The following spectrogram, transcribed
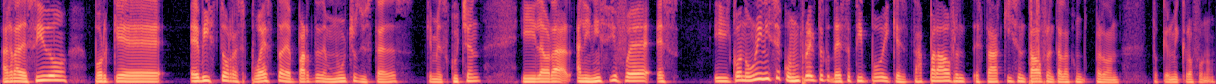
Agradecido porque he visto respuesta de parte de muchos de ustedes que me escuchan. Y la verdad, al inicio fue, es, y cuando uno inicia con un proyecto de este tipo y que está parado, está aquí sentado frente a la, perdón, que el micrófono,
